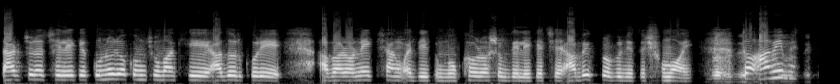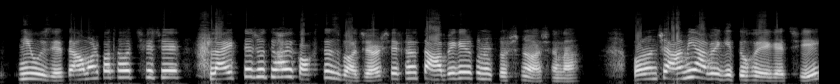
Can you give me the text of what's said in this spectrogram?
তার জন্য ছেলেকে কোনো রকম চুমা খেয়ে আদর করে আবার অনেক সাংবাদিক মুখরসক দিয়ে লিখেছে আবেগ প্রবণিত সময়। তো আমি- নিউজে তা আমার কথা হচ্ছে যে ফ্লাইটটা যদি হয় কক্সেস বাজার সেখানে তো আবেগের কোনো প্রশ্ন আসে না। বরঞ্চ আমি আবেগিত হয়ে গেছি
